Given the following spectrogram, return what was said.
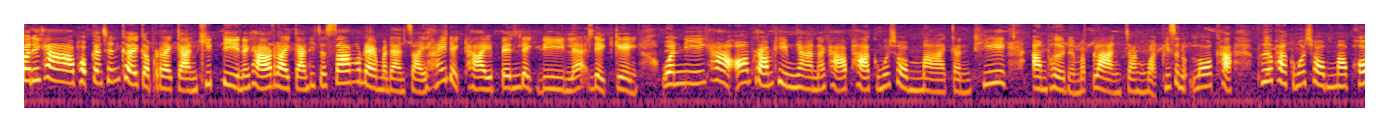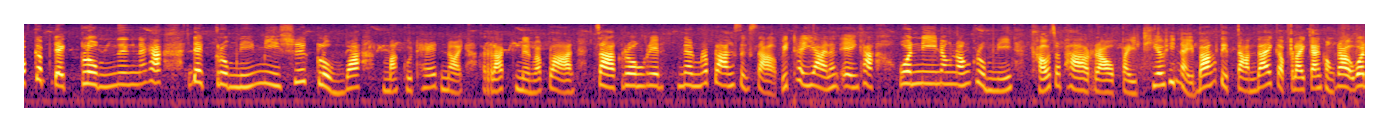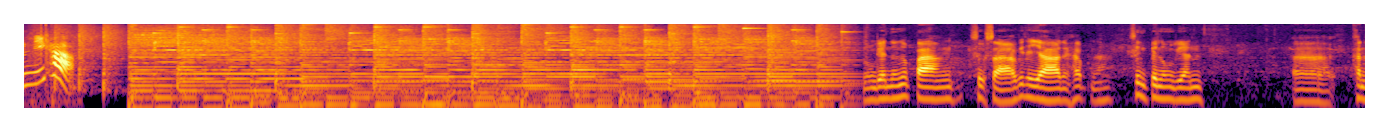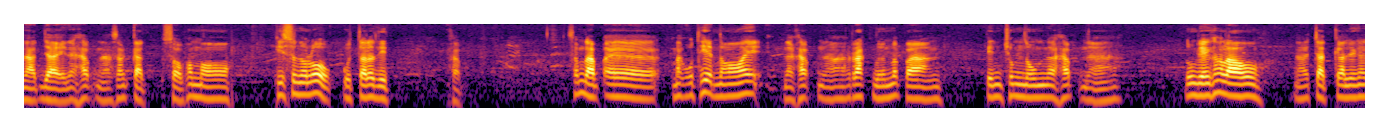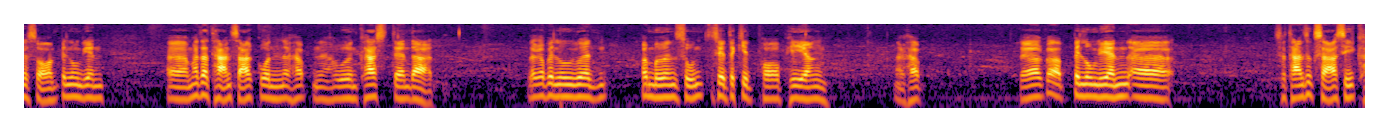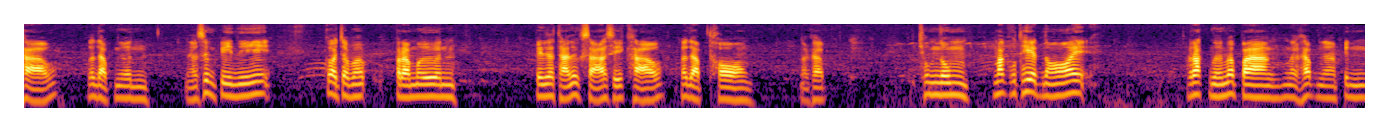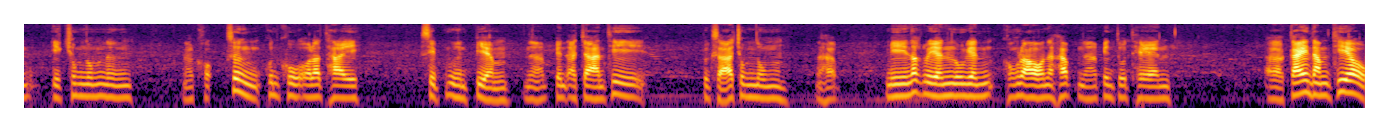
สวัสดีค่ะ พบกันเช่นเคยกับรายการคิดดีนะคะ รายการที่จะสร้างแรงบันดาลใจให้เด็กไทยเป็นเด็กดีและเด็กเก่ง วันนี้ค่ะอ้อมพร้อมทีมงานนะคะ พาคุณผู้ชมมากันที่อำเภอเหนือมะปรางจังหวัดพิษณุโลกค่ะ เพื่อพาคุณผู้ชมมาพบกับเด็กกลุ่มหนึ่งนะคะ เด็กกลุ่มนี้มีชื่อกลุ่มว่ามักคุเทศน้อยรักเนินมะปราง จากโรงเรียนเนินมะปรางศึกษาวิทยานั่นเองค่ะ วันนี้น้องๆ กลุ่มนี้เขาจะพาเราไปเที่ยวที่ไหนบ้างติดตามได้กับรายการของเราวันนี้ค่ะ รงเรียนเนินมะปางศึกษาวิทยานะครับนะซึ่งเป็นโรงเรียนขนาดใหญ่นะครับนะสังกัดสพมพิษณุโลกอุตรดิตถ์ครับสำหรับมักคุเทศน้อยนะครับนะรักเนินมะปางเป็นชุมนุมนะครับนะโรงเรียนของเรานะจัดการเรียนการสอนเป็นโรงเรียนมาตรฐานสากลนะครับนะเวิร์นคัสสแตนดาร์ดแล้วก็เป็นโรงเรียนประเมินศูนย์เศรษฐกิจพอเพียงนะครับ แล้วก็เป็นโรงเรียน สถานศึกษาสีขาวระดับเงินนะซึ่งปีนี้ก็จะมาประเมินเป็นสถานศึกษาสีขาวระดับทองนะครับชุมนุมมักคุเทศน้อย รักเนินมะปรางนะครับนะเป็นอีกชุมนุมหนึ่งนะซึ่งคุณครูอรไทยสิบหมื่นเปี่ยมนะเป็นอาจารย์ที่ปรึกษาชุมนุมนะครับมีนักเรียนโรงเรียนของเรานะครับนะเป็นตัวแทนไกด์นำเที่ยว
